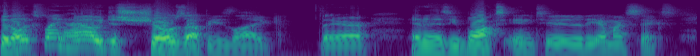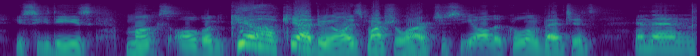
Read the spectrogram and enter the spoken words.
They don't explain how. He just shows up. He's like there, and as he walks into the MI6, you see these monks all going kia kia, doing all these martial arts. You see all the cool inventions, and then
